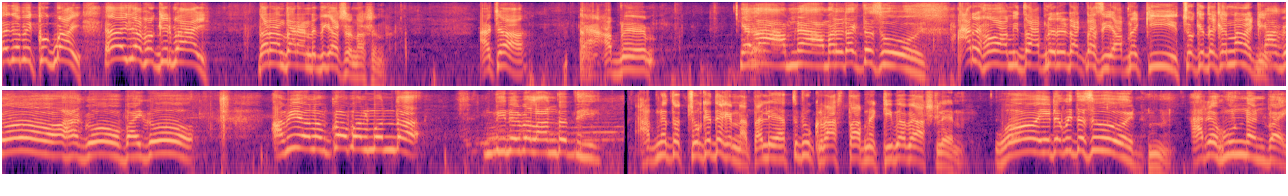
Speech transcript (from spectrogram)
এই যে ভিক্ষুক ভাই, এই যে ফকির ভাই, দাঁড়ান দাঁড়ান, এদিকে আসেন আসেন। আচ্ছা আপনি কেলা আপনি আমারে ডাকতেছুন আরে হ আমি তো আপনারে ডাকতাছি। আপনি কি চোখে দেখেন না নাকি? না গো ভাই গো। আমি হলাম কপাল মন্দা দিনের বেলা আন্দা দিই আপনি তো চোখে দেখেন না তাহলে এতটুক রাস্তা আপনি কীভাবে আসলেন? ও এটা কইতেছুন। আরে হুননান ভাই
